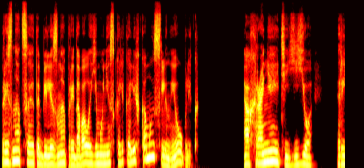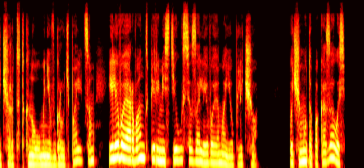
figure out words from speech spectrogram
Признаться, эта белизна придавала ему несколько легкомысленный облик. «Охраняйте ее, Ричард ткнул мне в грудь пальцем, и левый арвант переместился за левое мое плечо. Почему-то показалось,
